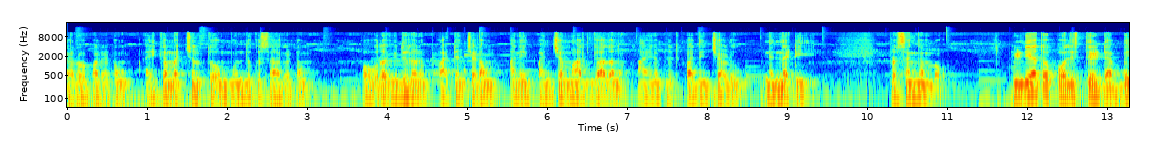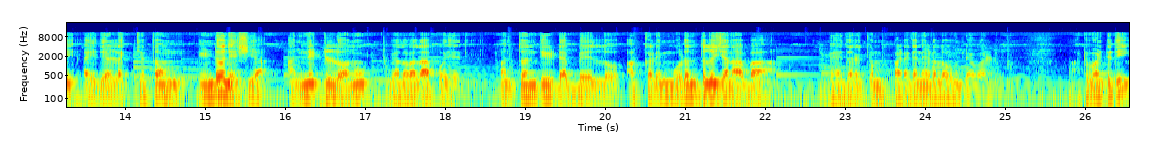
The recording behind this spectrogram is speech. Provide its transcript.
గర్వపడటం ఐకమత్యంతో ముందుకు సాగటం పౌర విధులను పాటించడం అనే పంచ మార్గాలను ఆయన ప్రతిపాదించాడు నిన్నటి ప్రసంగంలో. ఇండియాతో పోలిస్తే డెబ్బై ఐదేళ్ళ క్రితం ఇండోనేషియా అన్నిటిలోనూ వెలవలా పోయేది పంతొమ్మిది డెబ్బైలో అక్కడి మూడొంతులు జనాభా పేదరికం పడగ నీడలో ఉండేవాళ్ళు. అటువంటిది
